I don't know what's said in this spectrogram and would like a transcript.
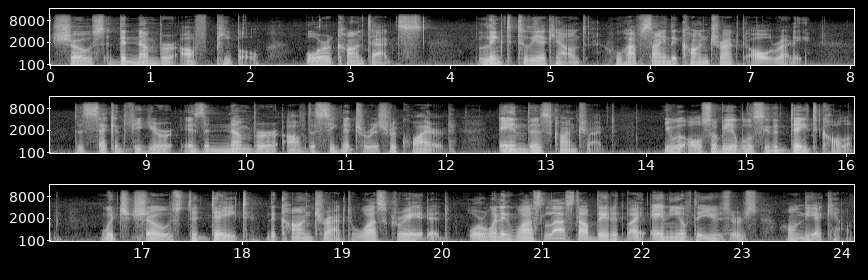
shows the number of people or contacts linked to the account who have signed the contract already. The second figure is the number of the signatories required in this contract. You will also be able to see the date column, which shows the date the contract was created or when it was last updated by any of the users on the account.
